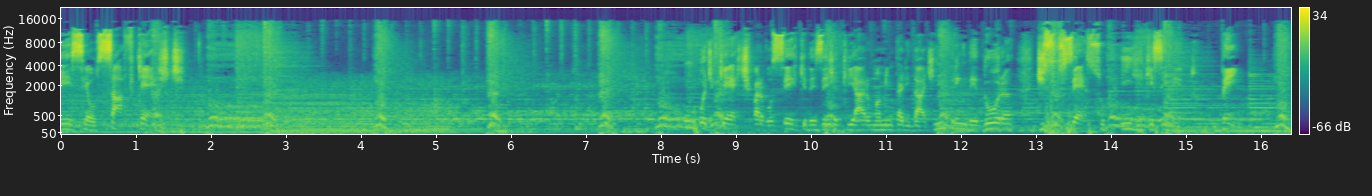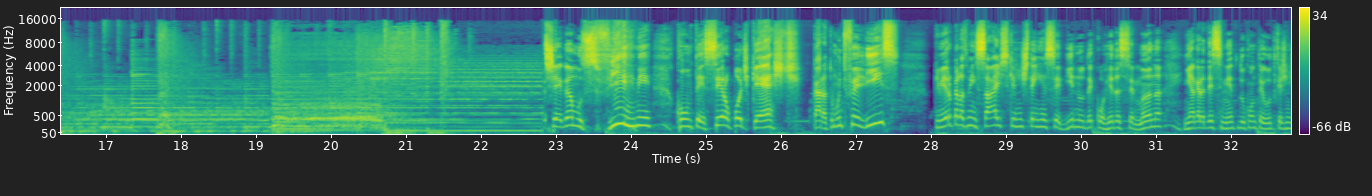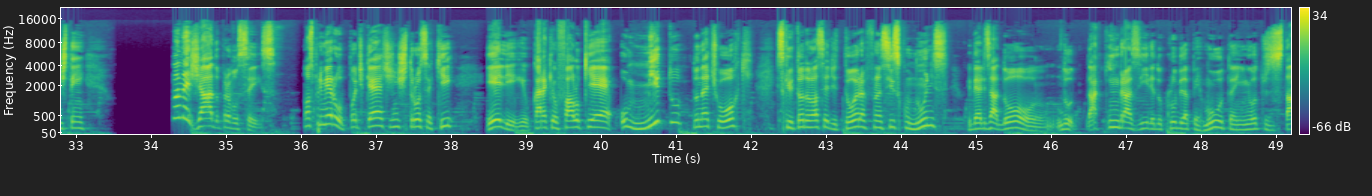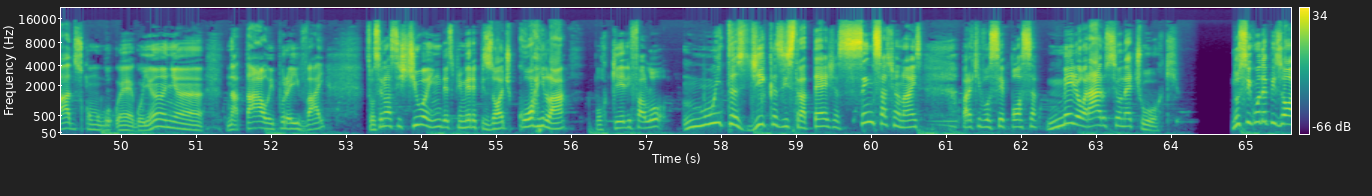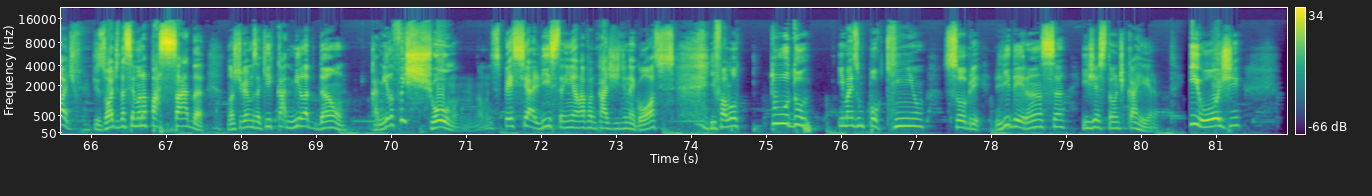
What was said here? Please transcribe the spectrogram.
Esse é o Safcast. Um podcast para você que deseja criar uma mentalidade empreendedora de sucesso e enriquecimento. Vem! Chegamos firme com o terceiro podcast. Cara, eu tô muito feliz. Primeiro pelas mensagens que a gente tem recebido no decorrer da semana, em agradecimento do conteúdo que a gente tem planejado para vocês. Nosso primeiro podcast a gente trouxe aqui ele, o cara que eu falo que é o mito do network, escritor da nossa editora, Francisco Nunes, idealizador do, aqui em Brasília do Clube da Permuta, em outros estados como é, Goiânia, Natal e por aí vai. Se você não assistiu ainda esse primeiro episódio, corre lá, porque ele falou muitas dicas e estratégias sensacionais para que você possa melhorar o seu network. No segundo episódio, episódio da semana passada, nós tivemos aqui Camila Abdão. Camila foi show, mano. É um especialista em alavancagem de negócios e falou tudo e mais um pouquinho sobre liderança e gestão de carreira. E hoje,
